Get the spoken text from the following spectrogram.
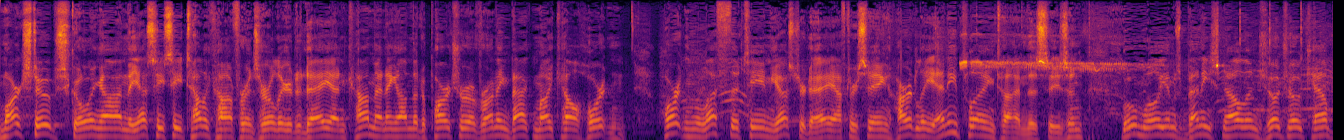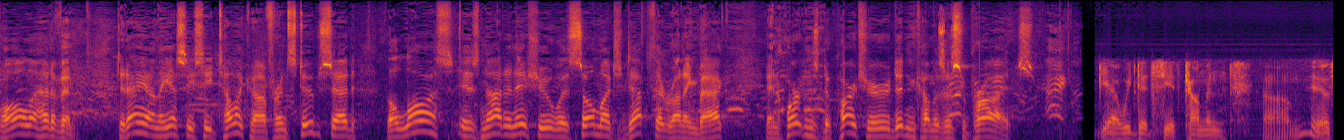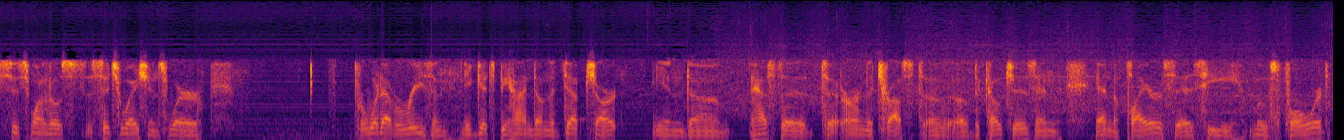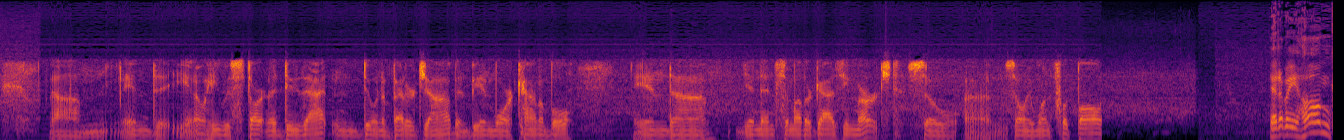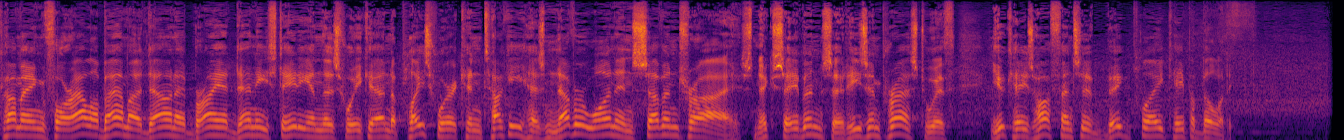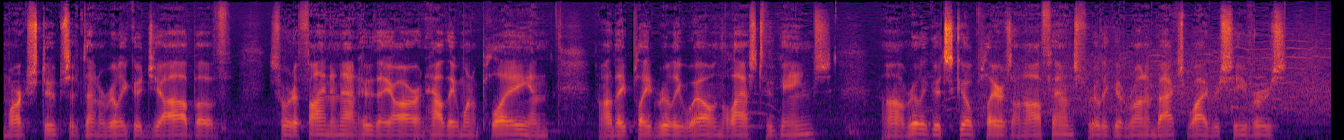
Mark Stoops going on the SEC teleconference earlier today and commenting on the departure of running back Michael Horton. Horton left the team yesterday after seeing hardly any playing time this season. Boom Williams, Benny Snell, and JoJo Kemp all ahead of him. Today on the SEC teleconference, Stoops said the loss is not an issue with so much depth at running back, and Horton's departure didn't come as a surprise. Yeah, we did see it coming. Um, it's just one of those situations where for whatever reason, he gets behind on the depth chart and um, has to, to earn the trust of, of the coaches and, and the players as he moves forward. Um, and, you know, he was starting to do that and doing a better job and being more accountable. And, uh, and then some other guys emerged. So uh, there's only one football. It'll be homecoming for Alabama down at Bryant Denny Stadium this weekend, a place where Kentucky has never won in seven tries. Nick Saban said he's impressed with UK's offensive big play capability. Mark Stoops has done a really good job of sort of finding out who they are and how they want to play, and uh, they played really well in the last two games. Uh, really good skilled players on offense, really good running backs, wide receivers.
